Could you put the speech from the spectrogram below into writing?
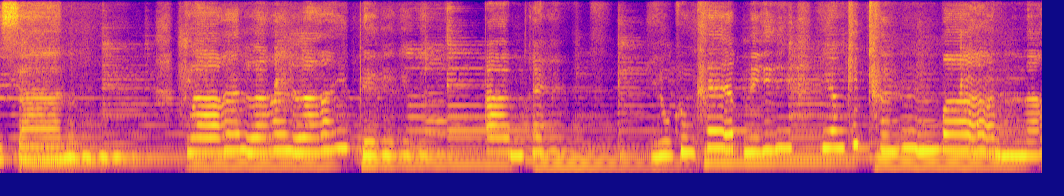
ีสานหลายหลายหลายปีอ่านเองอยู่กรุงเทพนี้ยังคิดถึงบ้านนา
